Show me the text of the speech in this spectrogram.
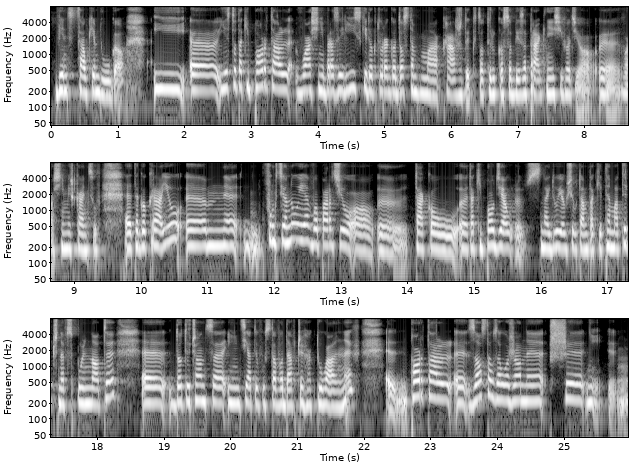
więc całkiem długo. I e, jest to taki portal właśnie brazylijski, do którego dostęp ma każdy, kto tylko sobie zapragnie, jeśli chodzi o właśnie mieszkańców e, tego kraju. Funkcjonuje w oparciu o taką, taki podział, znajdują się tam takie tematyczne wspólnoty dotyczące inicjatyw ustawodawczych aktualnych. Portal został założony przy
